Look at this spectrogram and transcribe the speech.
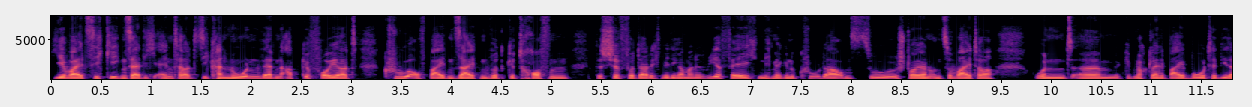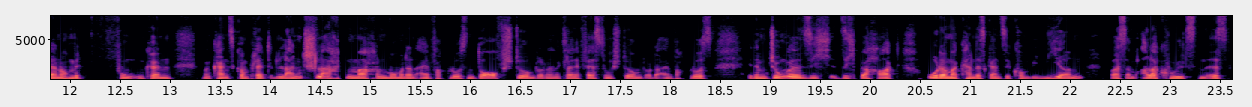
jeweils sich gegenseitig entert. Die Kanonen werden abgefeuert, Crew auf beiden Seiten wird getroffen, das Schiff wird dadurch weniger manövrierfähig, nicht mehr genug Crew da, um es zu steuern und so weiter. Und ähm, es gibt noch kleine Beiboote, die da noch mit funken können. Man kann es komplett Landschlachten machen, wo man dann einfach bloß ein Dorf stürmt oder eine kleine Festung stürmt oder einfach bloß in einem Dschungel sich, sich behagt. Oder man kann das Ganze kombinieren, was am allercoolsten ist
